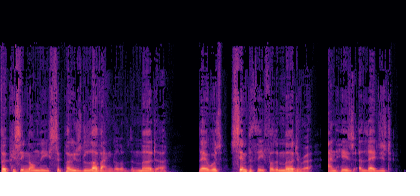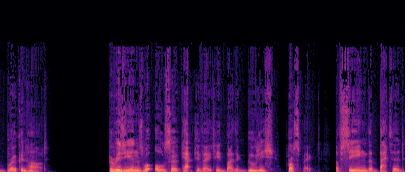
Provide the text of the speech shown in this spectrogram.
Focusing on the supposed love angle of the murder, there was sympathy for the murderer and his alleged broken heart. Parisians were also captivated by the ghoulish prospect of seeing the battered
